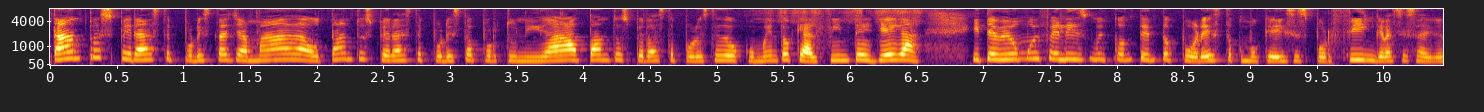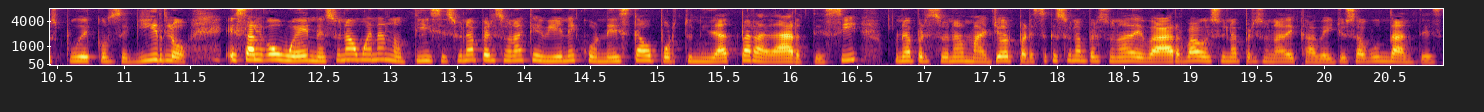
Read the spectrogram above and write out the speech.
Tanto esperaste por esta llamada o tanto esperaste por esta oportunidad, tanto esperaste por este documento que al fin te llega y te veo muy feliz, muy contento por esto, como que dices, por fin, gracias a Dios pude conseguirlo. Es algo bueno, es una buena noticia, es una persona que viene con esta oportunidad para darte, ¿sí? Una persona mayor, parece que es una persona de barba o es una persona de cabellos abundantes,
